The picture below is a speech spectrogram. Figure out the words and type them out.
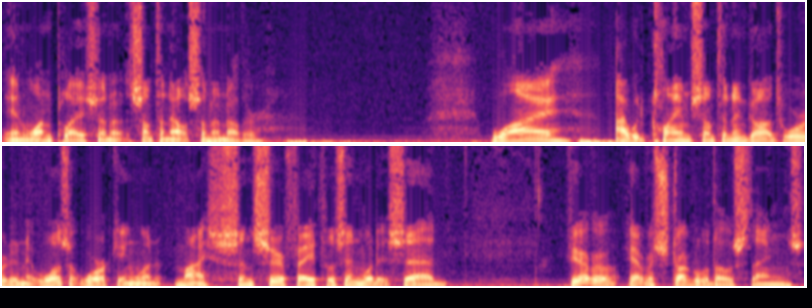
in one place and something else in another. Why I would claim something in God's Word and it wasn't working when my sincere faith was in what it said. If you ever ever struggle with those things,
